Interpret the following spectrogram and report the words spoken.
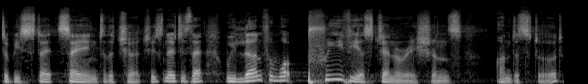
to be saying to the churches. Notice that we learn from what previous generations understood.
